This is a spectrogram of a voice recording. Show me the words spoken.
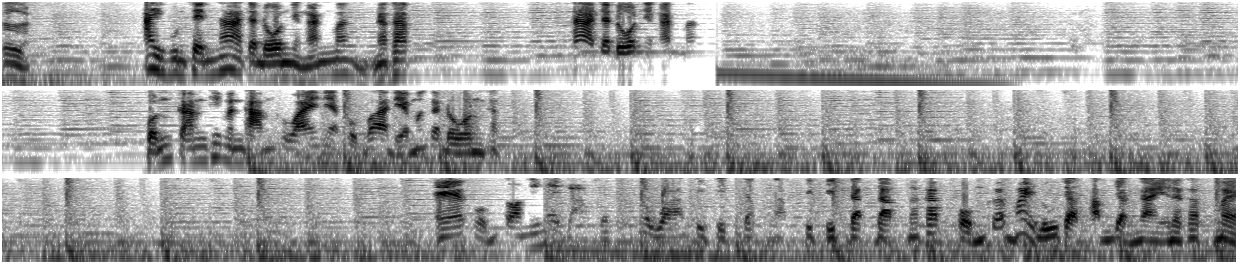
เกิดไอ้คุณเซนน่าจะโดนอย่างนั้นมั่งนะครับ น่าจะโดนอย่างนั้นมั้งผลกรรมที่มันทำเขาไว้เนี่ย ผมว่าเดี๋ยวมันก็โดนครับ แอร์ผมตอนนี้ไม่ดับเลยเมื่อวานติดติดดับดับติดติดดับดับนะครับ ผมก็ไม่รู้จะทำอย่างไงนะครับแม่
